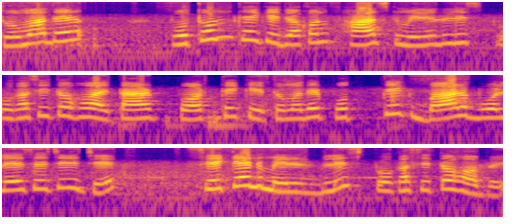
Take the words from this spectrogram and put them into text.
তোমাদের প্রথম থেকে যখন ফার্স্ট মেরিট লিস্ট প্রকাশিত হয়, তারপর থেকে তোমাদের প্রত্যেকবার বলে এসেছি যে সেকেন্ড মেরিট লিস্ট প্রকাশিত হবে।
